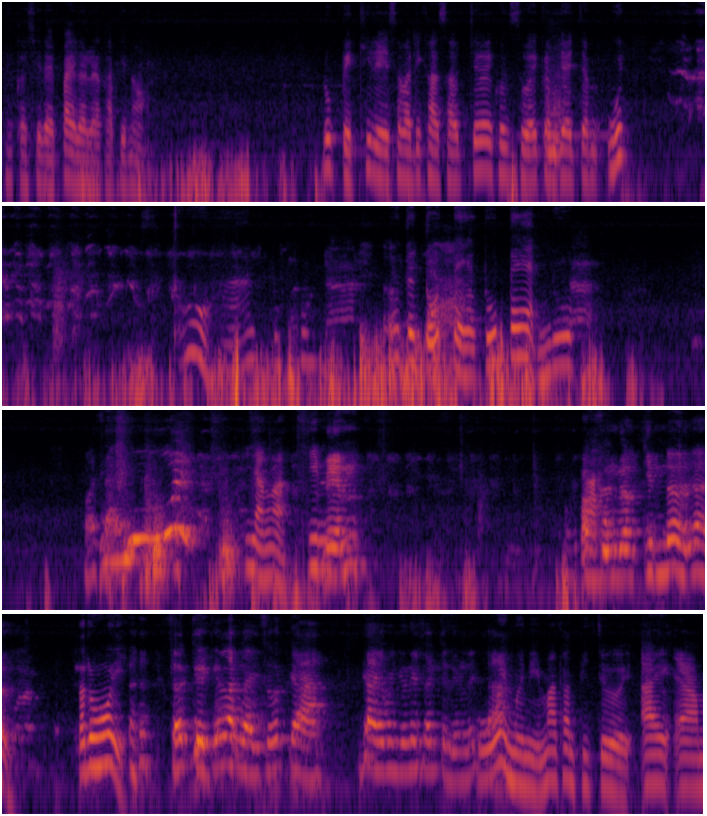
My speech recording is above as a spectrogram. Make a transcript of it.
นี่ก็สิได้ไปแล้วแหละค่ะพี่น้อง ลูกเป็ดขี้เลสวัสดีค่ะสาวเจ้ยคนสวยกับยายจำอุ้ยโทรหาทุกคนเออแต่โต๊ะแตกโต๊ะแตกอยู่หัวใจอีหยังอะ กินเหม็นปรับปรุงเรื่องกินเด้อได้ตะโดย สังเกตกันละไรสุดจ้าใหญ่มันอยู่ในสังเกตเลยโอ้จ้ายมือนี้มาท่านพี่เจย I am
